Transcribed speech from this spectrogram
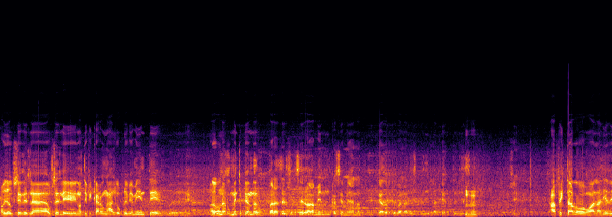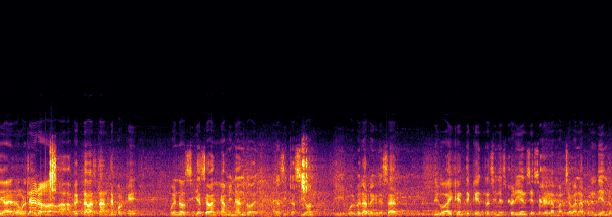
Oiga, ¿ustedes la, ¿usted le notificaron algo previamente? Eh, ¿Algún argumento que han dado? Para ser sincero, a mí nunca se me ha notificado que van a despedir la gente. ¿Ha afectado al área de obras Claro, afecta bastante porque, bueno, si ya se van caminando la situación y volver a regresar, digo, hay gente que entra sin experiencia, sobre la marcha van aprendiendo,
